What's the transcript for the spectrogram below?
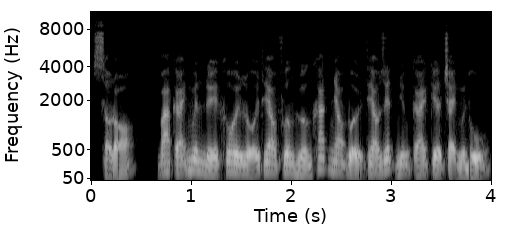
Sau đó, ba cái nguyên đế khôi lỗi theo phương hướng khác nhau đuổi theo giết những cái kia chạy nguyên thú.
